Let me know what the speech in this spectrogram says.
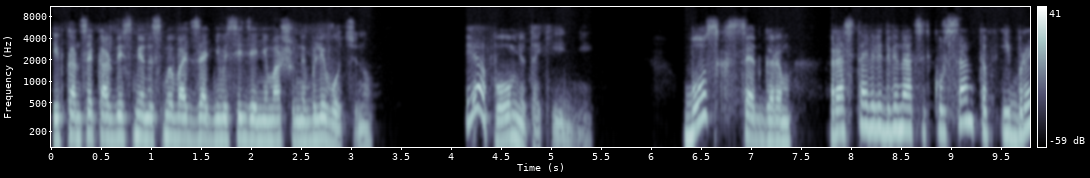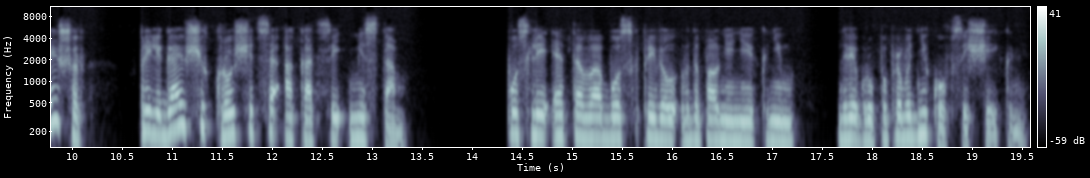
и в конце каждой смены смывать с заднего сиденья машины блевотину. Я помню такие дни. Боск с Эдгаром расставили 12 курсантов и Брейшер в прилегающих к рощице акаций местам. После этого Босх привел в дополнение к ним две группы проводников с ищейками.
